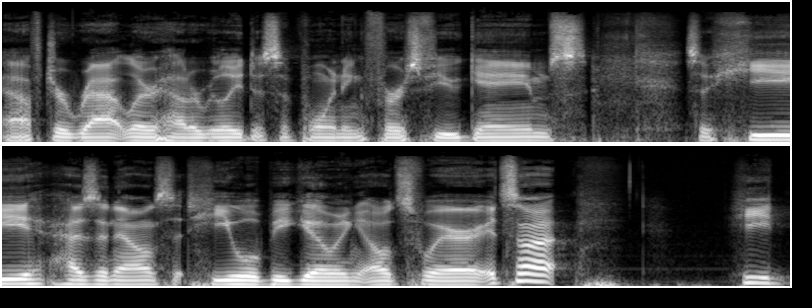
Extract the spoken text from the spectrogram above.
after Rattler had a really disappointing first few games. So he has announced that he will be going elsewhere. It's not he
